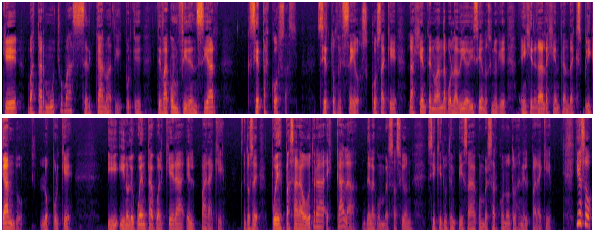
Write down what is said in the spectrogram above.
que va a estar mucho más cercano a ti, porque te va a confidenciar ciertas cosas, ciertos deseos, cosa que la gente no anda por la vida diciendo, sino que en general la gente anda explicando los por qué y, no le cuenta a cualquiera el para qué. Entonces puedes pasar a otra escala de la conversación si es que tú te empiezas a conversar con otros en el para qué. Y eso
